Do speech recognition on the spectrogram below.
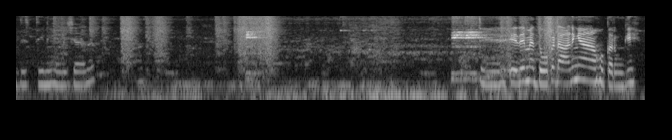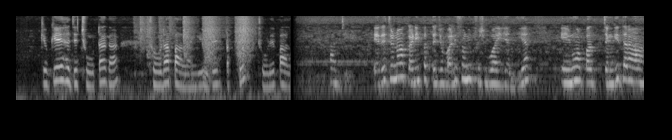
ਦਿਸਦੀ ਨਹੀਂ ਹੋਣੀ ਸ਼ਾਇਦ। ਤੇ ਇਹਦੇ ਮੈਂ ਦੋ ਕਢਾਣੀਆਂ ਉਹ ਕਰੂੰਗੀ, ਕਿਉਂਕਿ ਇਹ ਹਜੇ ਛੋਟਾ ਗਾ। ਥੋੜਾ ਪਾ ਲਾਂਗੇ ਇਹਦੇ ਪੱਤੇ ਥੋੜੇ ਪਾ ਲਾਂ ਹਾਂਜੀ, ਇਹਦੇ ਚ ਨਾ ਕੜੀ ਪੱਤੇ ਜੋ ਬੜੀ ਸੋਹਣੀ ਖੁਸ਼ਬੂ ਆਈ ਜਾਂਦੀ ਹੈ ਇਹਨੂੰ ਆਪਾਂ ਚੰਗੀ ਤਰ੍ਹਾਂ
